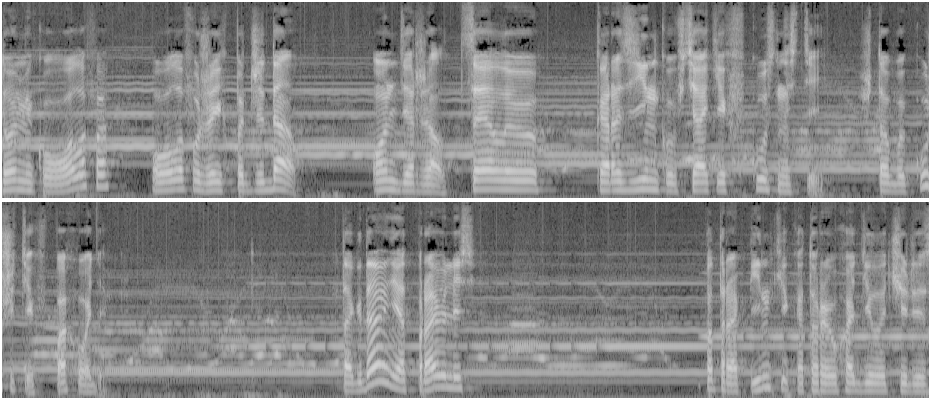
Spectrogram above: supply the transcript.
домику Олафа, Олаф уже их поджидал. Он держал целую корзинку всяких вкусностей, чтобы кушать их в походе. Тогда они отправились по тропинке, которая уходила через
